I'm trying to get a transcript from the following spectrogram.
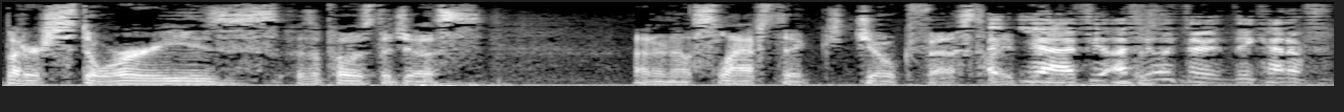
better stories as opposed to just I don't know slapstick joke fest type. Yeah, I feel I feel like they they kind of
